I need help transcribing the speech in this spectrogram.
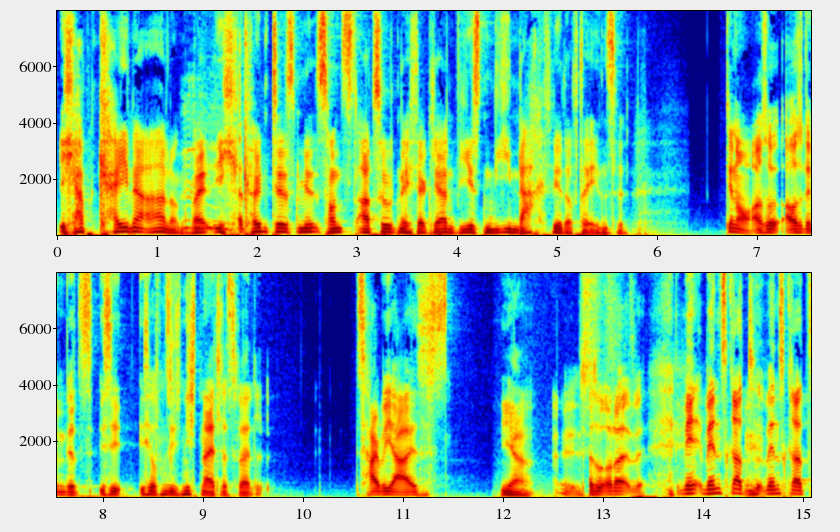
Ich habe keine Ahnung, weil ich könnte es mir sonst absolut nicht erklären, wie es nie Nacht wird auf der Insel. Genau, also außerdem wird's, ist sie ist sie offensichtlich nicht Nightless, weil das halbe Jahr ist es, Ja. Also oder wenn es gerade wenn es gerade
